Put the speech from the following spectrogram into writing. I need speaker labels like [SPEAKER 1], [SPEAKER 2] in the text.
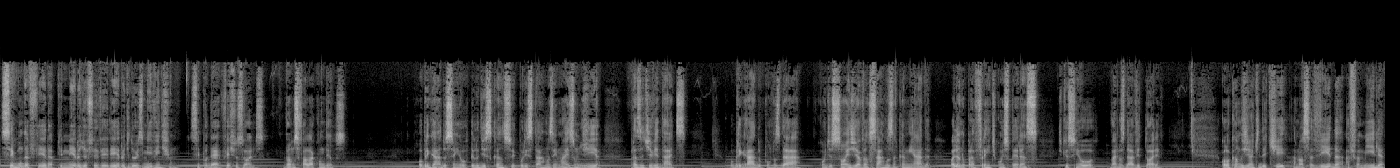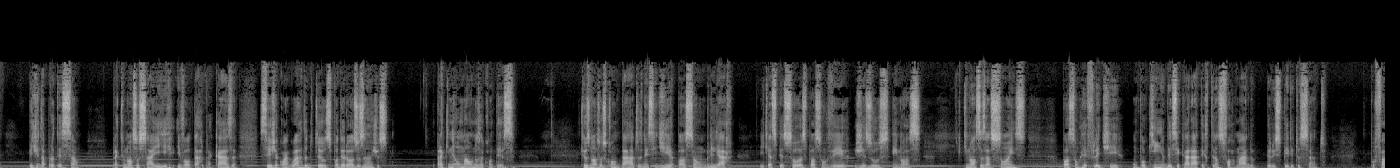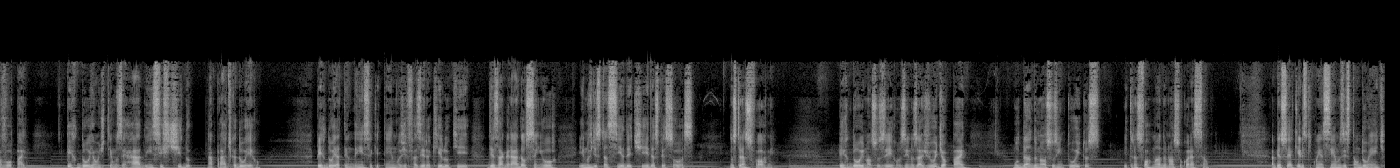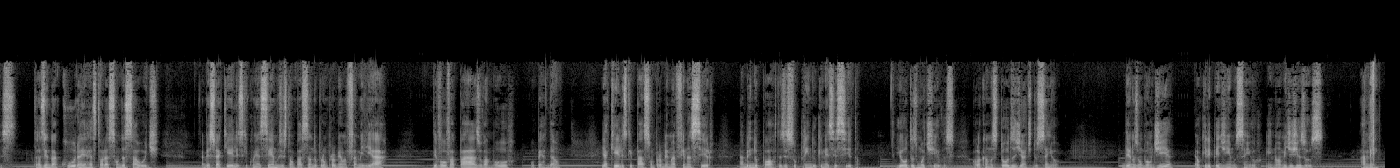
[SPEAKER 1] Segunda-feira, 1 de fevereiro de 2021. Se puder, feche os olhos. Vamos falar com Deus. Obrigado, Senhor, pelo descanso e por estarmos em mais um dia para as atividades. Obrigado por nos dar condições de avançarmos na caminhada, olhando para frente com esperança de que o Senhor vai nos dar a vitória. Colocamos diante de Ti a nossa vida, a família, pedindo a proteção para que o nosso sair e voltar para casa seja com a guarda dos teus poderosos anjos, para que nenhum mal nos aconteça. Que os nossos contatos nesse dia possam brilhar e que as pessoas possam ver Jesus em nós. Que nossas ações possam refletir um pouquinho desse caráter transformado pelo Espírito Santo. Por favor, Pai, perdoe onde temos errado e insistido na prática do erro. Perdoe a tendência que temos de fazer aquilo que desagrada ao Senhor e nos distancia de Ti e das pessoas. Nos transforme. Perdoe nossos erros e nos ajude, ó Pai, mudando nossos intuitos e transformando nosso coração. Abençoe aqueles que conhecemos e estão doentes, trazendo a cura e a restauração da saúde. Abençoe aqueles que conhecemos estão passando por um problema familiar. Devolva a paz, o amor, o perdão. E aqueles que passam um problema financeiro, abrindo portas e suprindo o que necessitam. E outros motivos, colocamos todos diante do Senhor. Dê-nos um bom dia, é o que lhe pedimos, Senhor, em nome de Jesus. Amém.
